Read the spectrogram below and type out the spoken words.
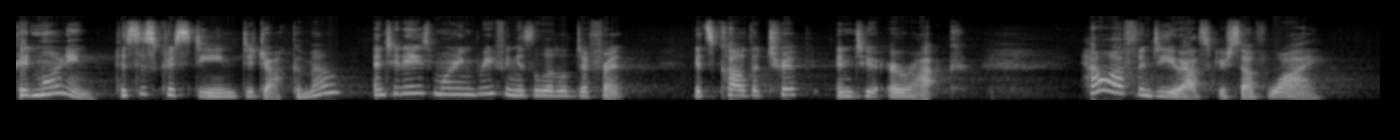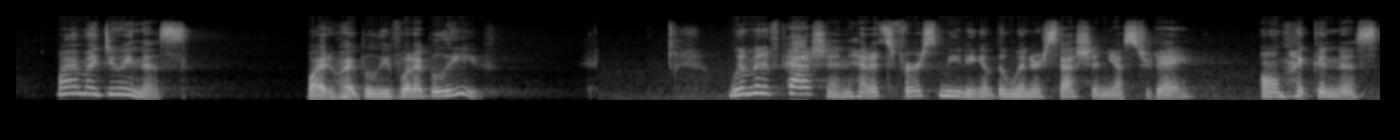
Good morning. This is Christine DiGiacomo, and today's morning briefing is a little different. It's called A Trip into Iraq. How often do you ask yourself why? Why am I doing this? Why do I believe what I believe? Women of Passion had its first meeting of the winter session yesterday. Oh my goodness,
